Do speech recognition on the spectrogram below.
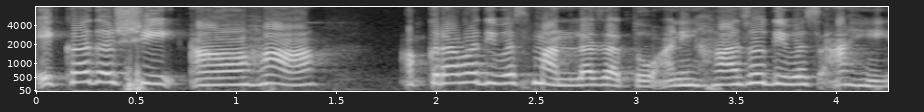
एकादशी हा अकरावा दिवस मानला जातो आणि हा जो दिवस आहे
